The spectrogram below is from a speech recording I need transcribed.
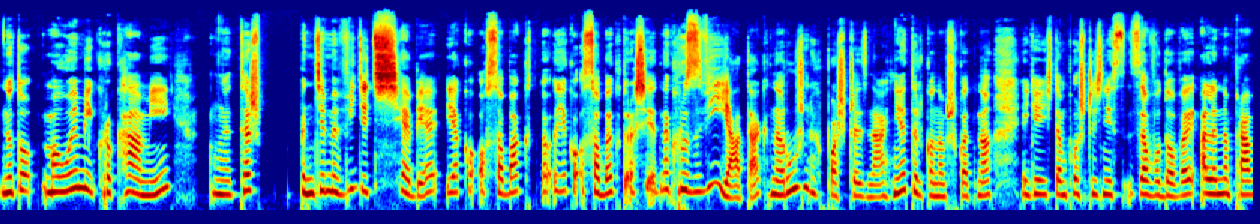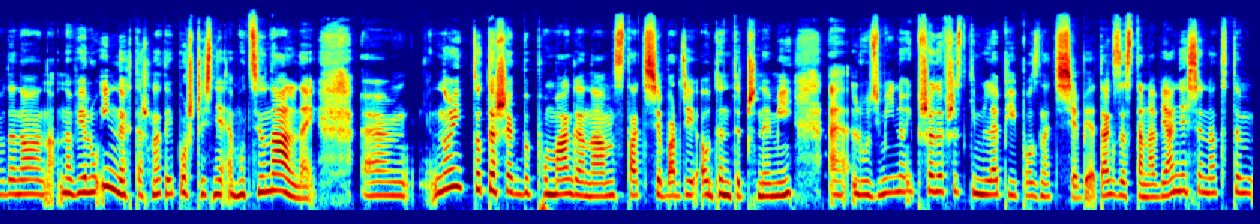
no to małymi krokami też będziemy widzieć siebie jako, osoba, jako osobę, która się jednak rozwija, tak, na różnych płaszczyznach, nie tylko na przykład na jakiejś tam płaszczyźnie zawodowej, ale naprawdę na, na, na wielu innych, też na tej płaszczyźnie emocjonalnej. No i to też jakby pomaga nam stać się bardziej autentycznymi e, ludźmi, no i przede wszystkim lepiej poznać siebie, tak, zastanawianie się nad tym,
